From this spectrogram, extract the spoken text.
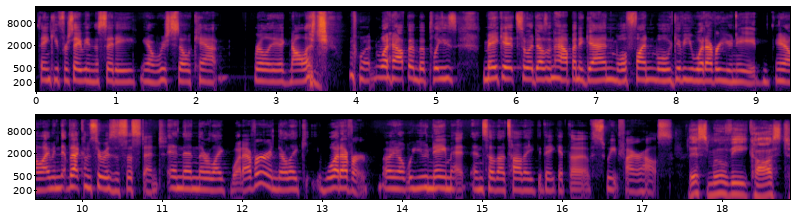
thank you for saving the city. You know, we still can't really acknowledge what, what happened, but please make it so it doesn't happen again. We'll fund, we'll give you whatever you need. You know, I mean, that comes through his assistant. And then they're like, whatever. And they're like, whatever, you know, well, you name it. And so that's how they, they get the sweet firehouse. This movie cost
